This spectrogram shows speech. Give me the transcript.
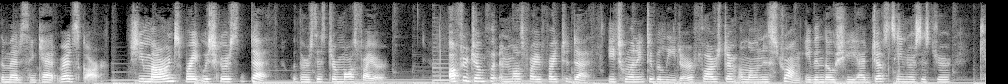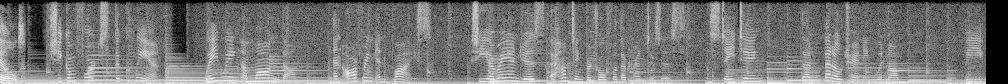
the medicine cat Red Scar. She mourns Bright Whisker's death with her sister Mossfire. After Jumpfoot and Mossfire fight to death, each wanting to be leader, Flowerstem alone is strong, even though she had just seen her sister killed. She comforts the clan, waving among them and offering advice. She arranges a hunting patrol for the apprentices, stating that battle training would not be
